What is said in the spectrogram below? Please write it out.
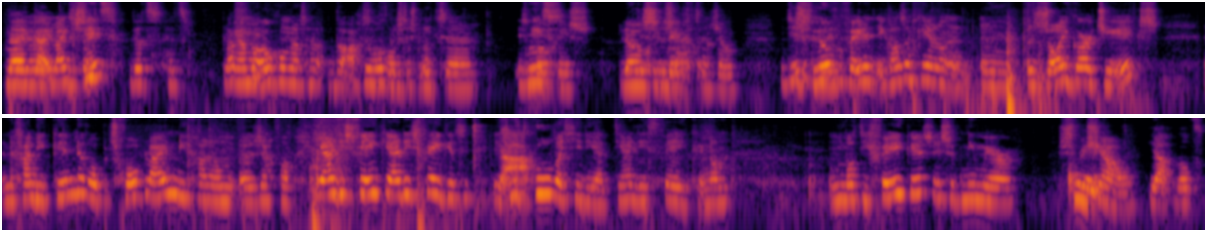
Nee, Ja, kijk, lijkt je fake. ziet dat het plafje Ja, maar ook omdat de achtergrond is is niet, eh is niet logisch. Logisch. is licht eigenlijk. en zo. Het Is is ook heel licht? vervelend. Ik had een keer een, een, een Zygarde GX. En dan gaan die kinderen op het schoolplein, die gaan dan eh, zeggen van... Ja, die is fake, ja, die is fake. Het, het is Ja. niet cool dat je die hebt. Ja, die is fake. En dan, omdat die fake is, is het niet meer Cool. speciaal. Ja, dat.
